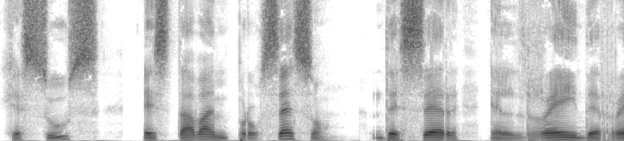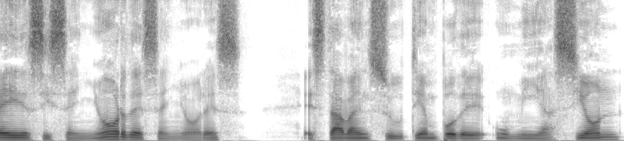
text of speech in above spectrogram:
Jesús estaba en proceso de ser el Rey de Reyes y Señor de Señores, estaba en su tiempo de humillación,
